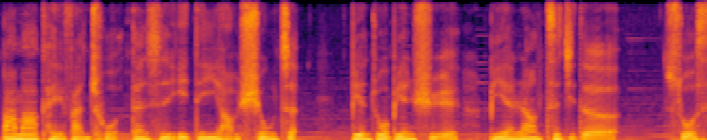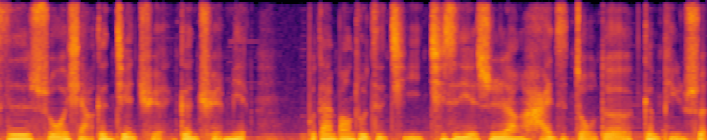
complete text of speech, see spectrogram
爸妈可以犯错，但是一定要修正，边做边学，边让自己的所思所想更健全、更全面。不但帮助自己，其实也是让孩子走得更平顺。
